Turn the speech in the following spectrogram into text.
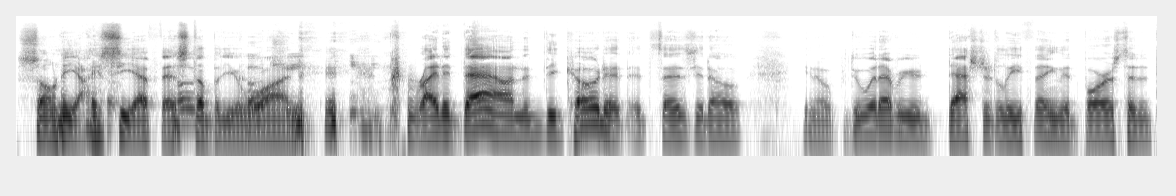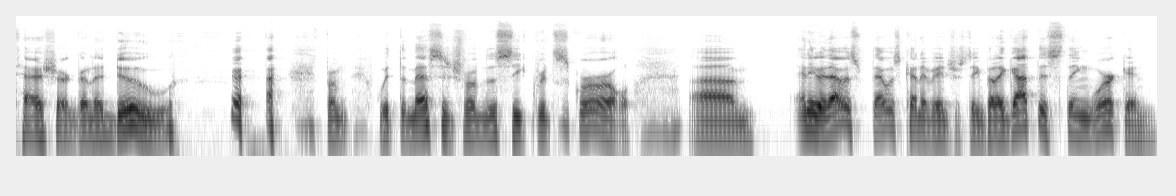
Sony ICF SW1, write it down and decode it. It says, you know, you know, do whatever your dastardly thing that Boris and Natasha are going to do, from with the message from the secret squirrel. Um, anyway, that was that was kind of interesting. But I got this thing working,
